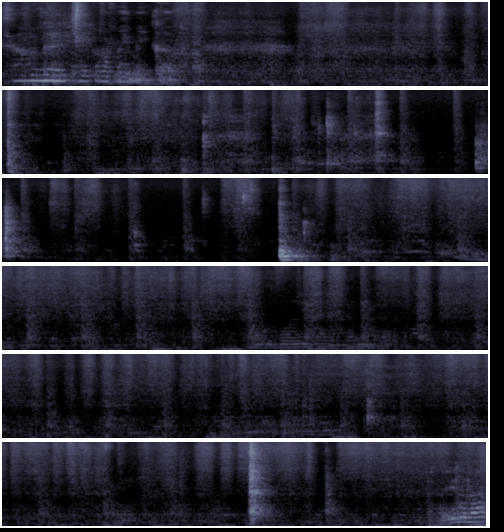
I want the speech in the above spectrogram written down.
so I'm gonna take off my makeup. Are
